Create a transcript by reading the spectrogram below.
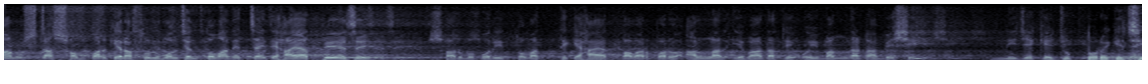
মানুষটা সম্পর্কে রাসুল বলছেন, তোমাদের চাইতে হায়াত পেয়েছে। সর্বোপরি তোমার থেকে হায়াত পাওয়ার পরও আল্লাহর এবাদাতে ওই বান্দাটা বেশি নিজেকে যুক্ত রেখেছি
